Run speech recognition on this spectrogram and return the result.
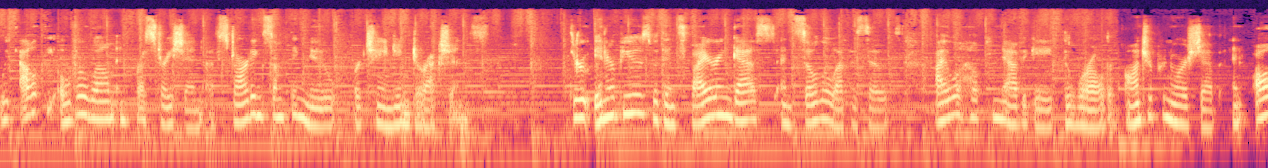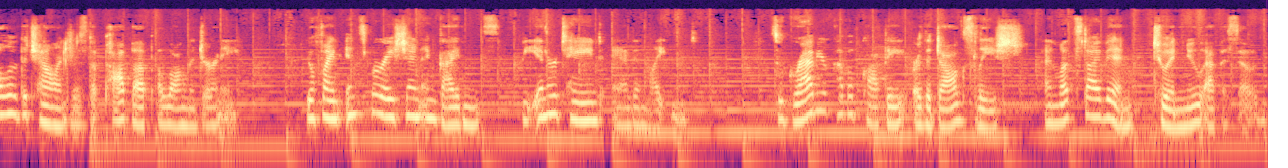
without the overwhelm and frustration of starting something new or changing directions. Through interviews with inspiring guests and solo episodes, I will help you navigate the world of entrepreneurship and all of the challenges that pop up along the journey. You'll find inspiration and guidance, be entertained and enlightened. So grab your cup of coffee or the dog's leash and let's dive in to a new episode.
